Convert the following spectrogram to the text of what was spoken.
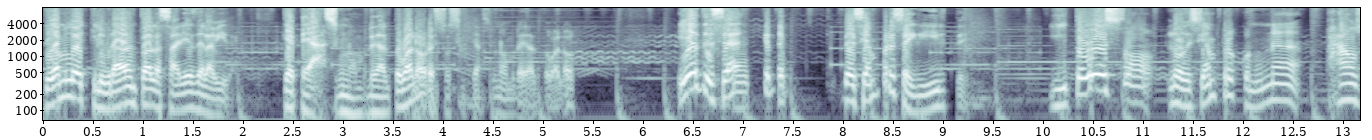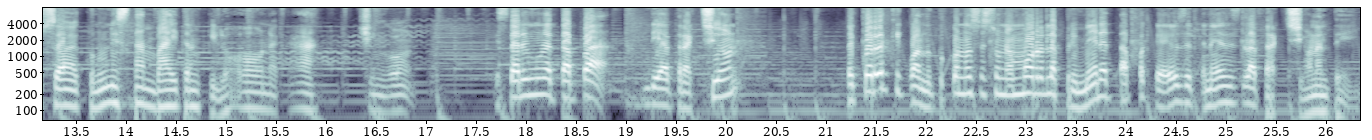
digámoslo equilibrado en todas las áreas de la vida. Que te hace un hombre de alto valor. Eso sí te hace un hombre de alto valor. Ellas desean que te desean perseguirte. Y todo esto lo desean, pero con una pausa, con un stand-by tranquilón acá, chingón. Estar en una etapa de atracción Recuerda que cuando tú conoces un amor, la primera etapa que debes de tener es la atracción ante ella.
